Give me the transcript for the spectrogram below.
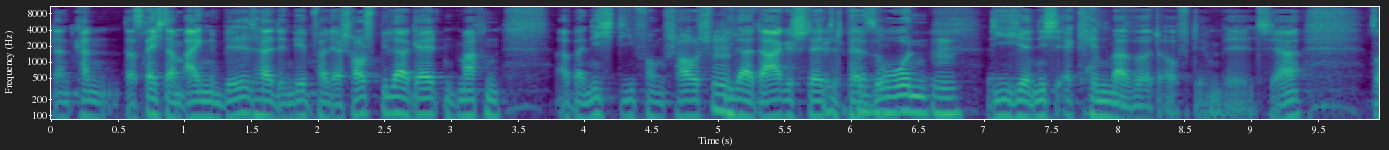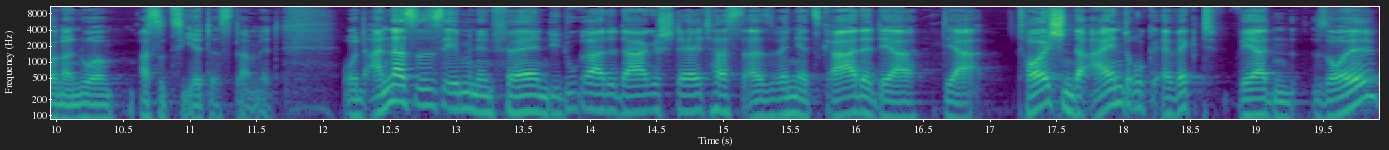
dann kann das Recht am eigenen Bild halt in dem Fall der Schauspieler geltend machen, aber nicht die vom Schauspieler mhm. dargestellte Person. Mhm. die hier nicht erkennbar wird auf dem Bild, ja, sondern nur assoziiert ist damit. Und anders ist es eben in den Fällen, die du gerade dargestellt hast. Also wenn jetzt gerade der, der täuschende Eindruck erweckt werden soll,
